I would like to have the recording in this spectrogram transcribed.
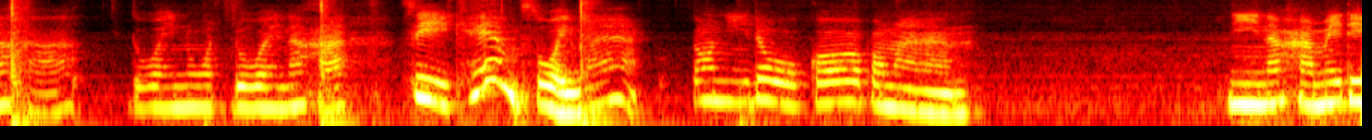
นะคะ ด้วยนวดด้วยนะคะ สีเข้มสวยมาก ตอนนี้โดก็ประมาณ นี้นะคะไม่ได้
